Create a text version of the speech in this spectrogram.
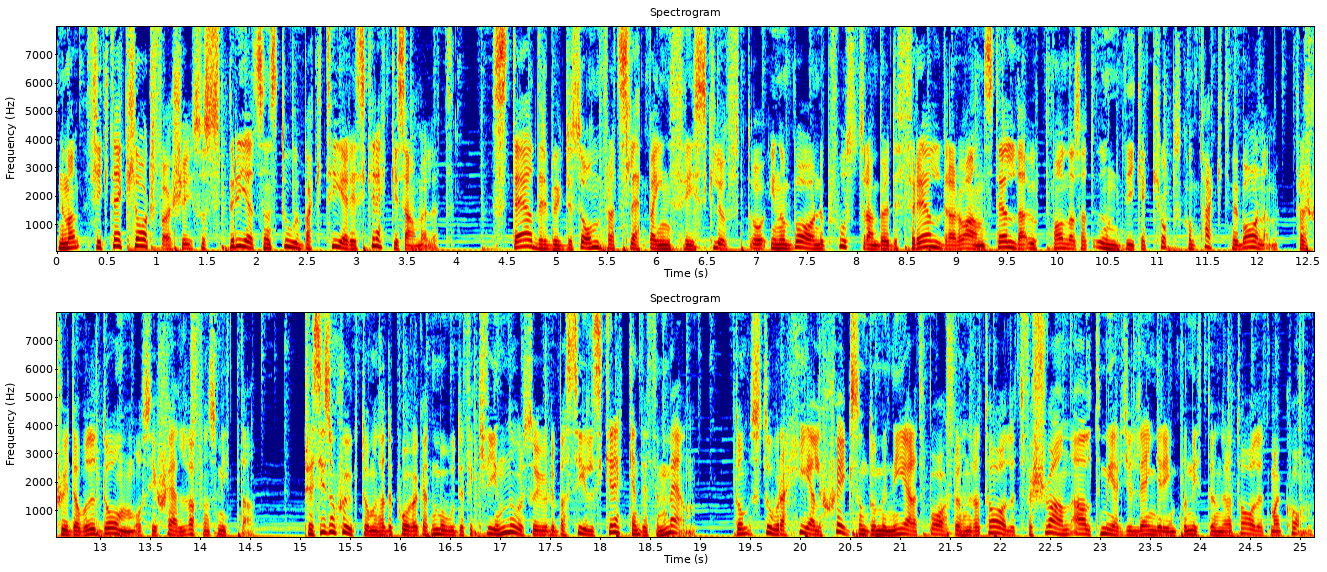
När man fick det klart för sig så spreds en stor bakterieskräck i samhället. Städer byggdes om för att släppa in frisk luft och inom barnuppfostran började föräldrar och anställda uppmanas att undvika kroppskontakt med barnen för att skydda både dem och sig själva från smitta. Precis som sjukdomen hade påverkat mode för kvinnor så gjorde basilskräcken det för män. De stora helskägg som dominerat på 1800-talet försvann allt mer ju längre in på 1900-talet man kom.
